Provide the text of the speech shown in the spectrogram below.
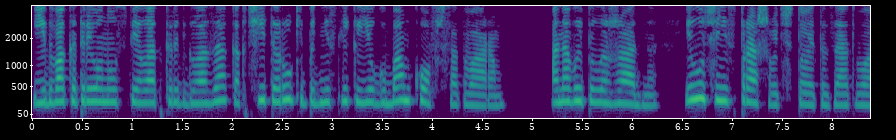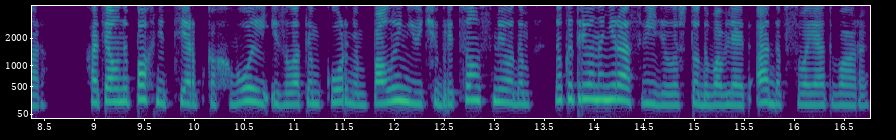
И едва Катриона успела открыть глаза, как чьи-то руки поднесли к ее губам ковш с отваром. Она выпила жадно, и лучше не спрашивать, что это за отвар. Хотя он и пахнет терпко хвоей и золотым корнем, полынью и чебрецом с медом, но Катриона не раз видела, что добавляет ада в свои отвары.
